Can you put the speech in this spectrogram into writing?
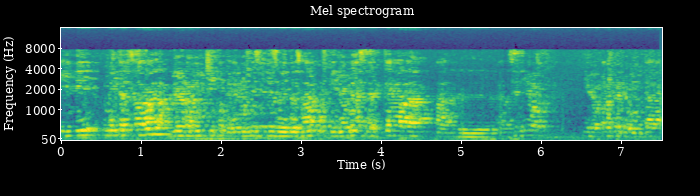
Y me interesaba, yo era muy chico, tenía unos 16 años, me interesaba porque yo me acercaba al, señor y mi papá me preguntaba,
